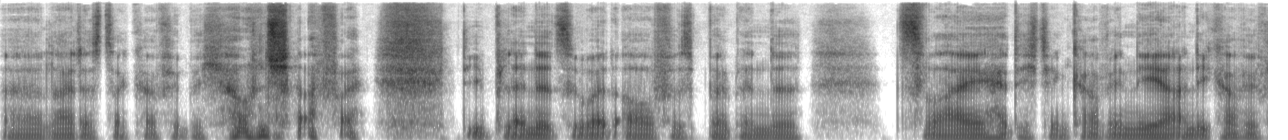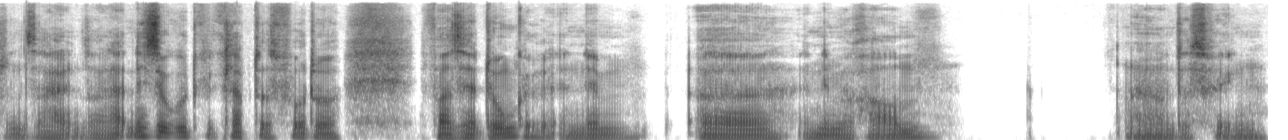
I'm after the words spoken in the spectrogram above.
Äh, leider ist der Kaffeebecher unscharf, weil die Blende zu weit auf ist. Bei Blende 2 hätte ich den Kaffee näher an die Kaffeepflanze halten sollen. Hat nicht so gut geklappt, das Foto. war sehr dunkel in dem, äh, in dem Raum. deswegen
